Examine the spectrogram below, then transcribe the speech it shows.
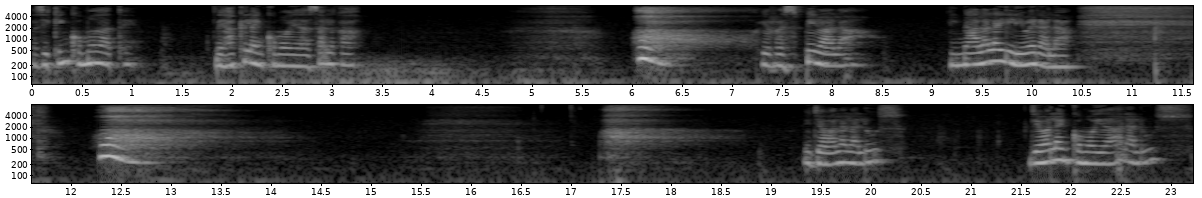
Así que incomódate. Deja que la incomodidad salga. y respírala. Inhálala y libérala. y llévala a la luz. Lleva la incomodidad a la luz.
